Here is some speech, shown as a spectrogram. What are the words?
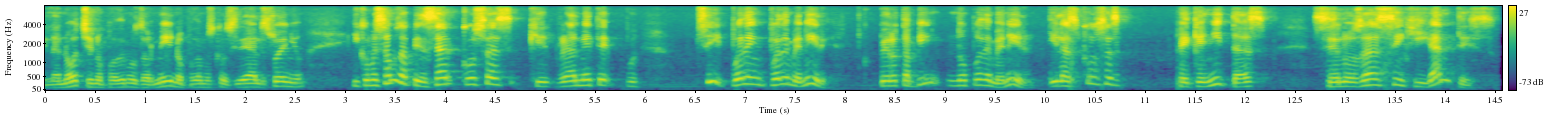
en la noche, no podemos dormir, no podemos considerar el sueño, y comenzamos a pensar cosas que realmente sí, pueden, pueden venir, pero también no pueden venir. Y las cosas pequeñitas se nos hacen gigantes.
